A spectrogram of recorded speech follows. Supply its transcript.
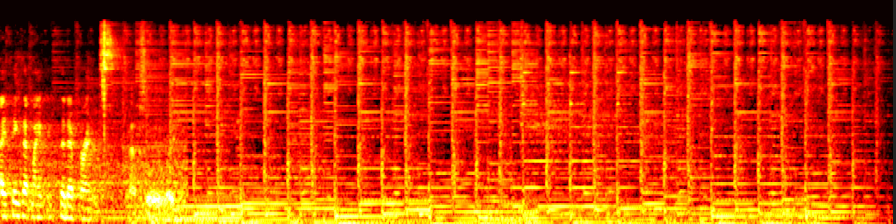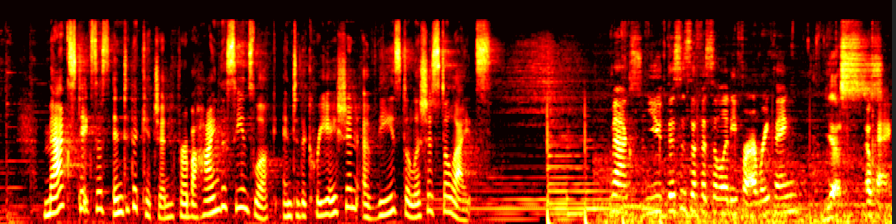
I think that might make the difference. Absolutely. Max takes us into the kitchen for a behind the scenes look into the creation of these delicious delights. Max, you this is the facility for everything. Yes. Okay,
